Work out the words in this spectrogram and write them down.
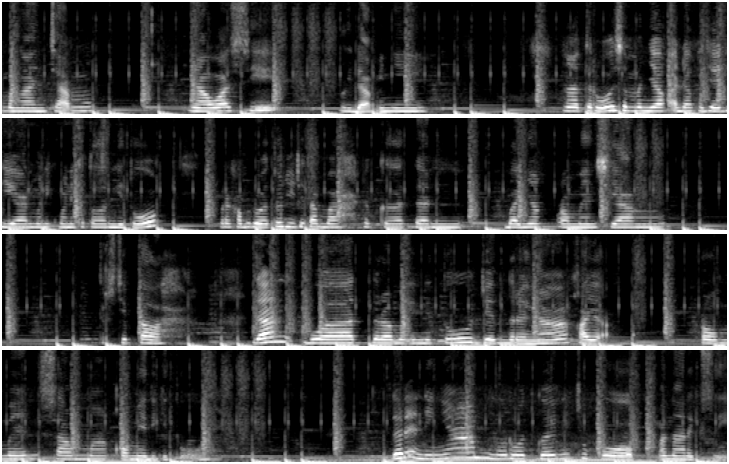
mengancam nyawa si lidam ini. Nah terus semenjak ada kejadian manik-manik ketelan gitu mereka berdua tuh jadi tambah deket dan banyak romance yang tercipta lah dan buat drama ini tuh genrenya kayak romance sama komedi gitu. Dan endingnya menurut gue ini cukup menarik sih.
